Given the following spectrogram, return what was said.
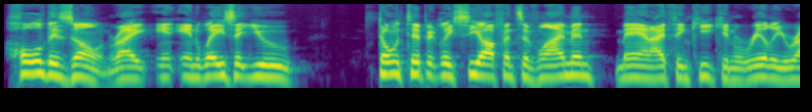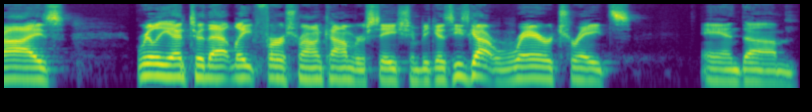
hold his own, right? In, in ways that you don't typically see offensive linemen. Man, I think he can really rise, really enter that late first round conversation because he's got rare traits. And um,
